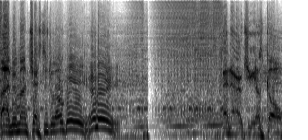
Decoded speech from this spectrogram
Live in Manchester, Logie. Hey. Energy, let's go.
